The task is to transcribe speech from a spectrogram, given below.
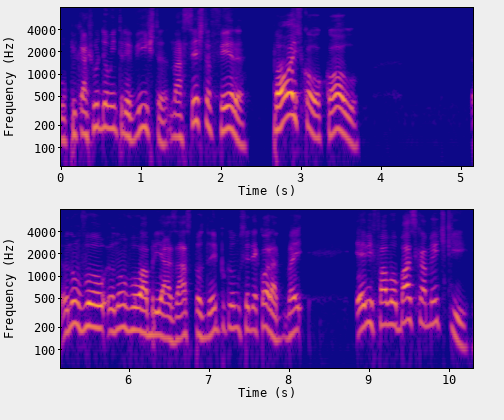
O Pikachu deu uma entrevista na sexta-feira, pós Colo-Colo. Eu não vou, eu não vou abrir as aspas dele porque eu não sei decorar, mas ele falou basicamente que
